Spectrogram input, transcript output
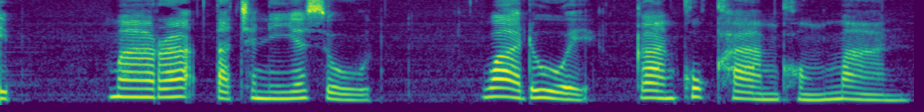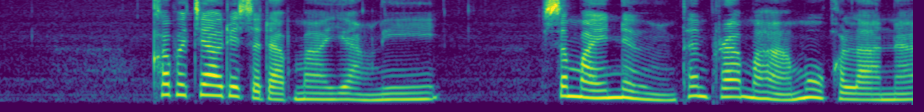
10. มาระตัชนียสูตร ว่าด้วยการคุกคามของมารข้าพเจ้าได้สดับมาอย่างนี้ สมัยหนึ่งท่านพระมหาโมคลานะ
